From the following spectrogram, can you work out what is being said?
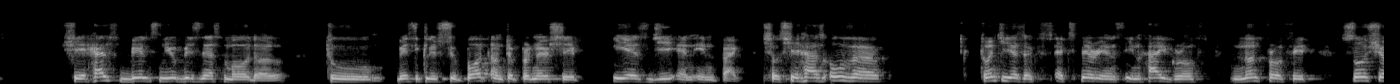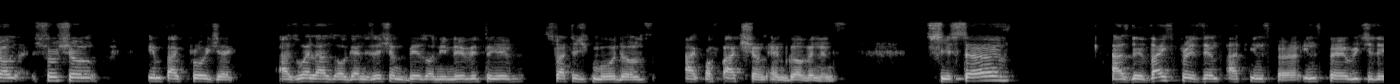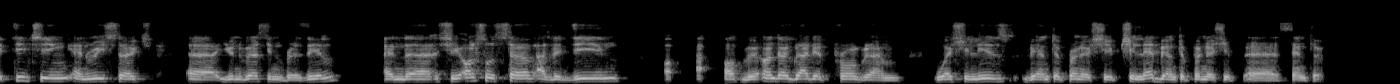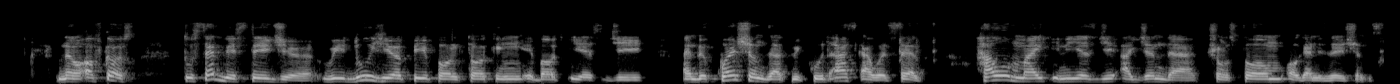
She helps build new business model to basically support entrepreneurship, ESG, and impact. So she has over 20 years of experience in high growth, non-profit, social, social impact project, as well as organization based on innovative strategic models of action and governance. She served as the vice president at INSPER, INSPER, which is a teaching and research uh, university in Brazil. And uh, she also served as the dean of, of the undergraduate program where she leads the entrepreneurship, she led the entrepreneurship uh, center. Now, of course, to set the stage here, we do hear people talking about ESG, and the question that we could ask ourselves, how might an ESG agenda transform organizations?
